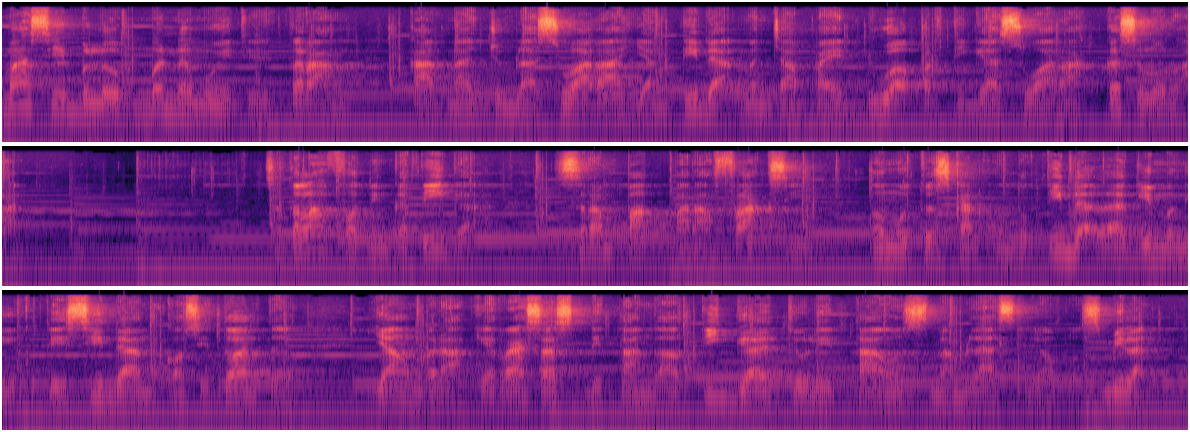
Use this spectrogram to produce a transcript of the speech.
masih belum menemui titik terang karena jumlah suara yang tidak mencapai 2 per 3 suara keseluruhan. Setelah voting ketiga, serempak para fraksi memutuskan untuk tidak lagi mengikuti sidang konstituante yang berakhir reses di tanggal 3 Juli tahun 1959.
